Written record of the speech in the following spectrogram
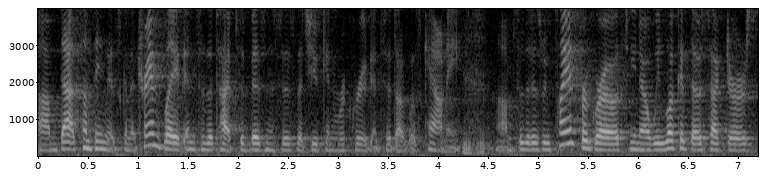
Um, that's something that's going to translate into the types of businesses that you can recruit into Douglas County. Um, so that as we plan for growth, you know, we look at those sectors,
